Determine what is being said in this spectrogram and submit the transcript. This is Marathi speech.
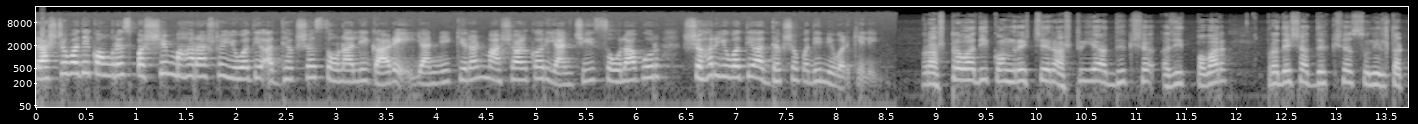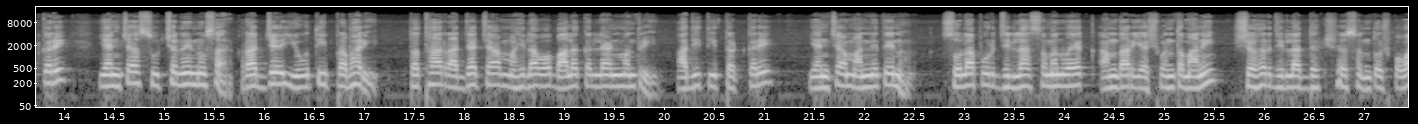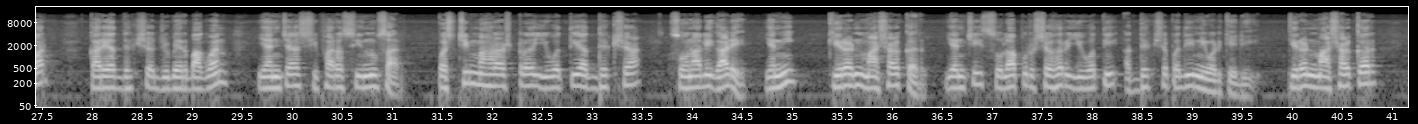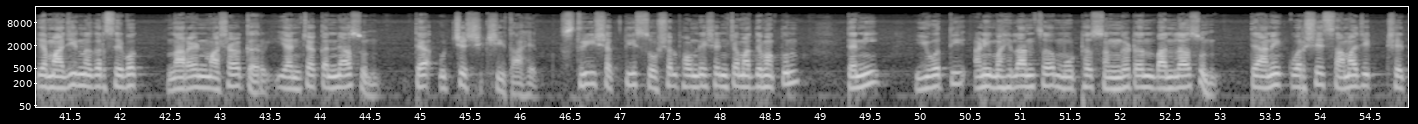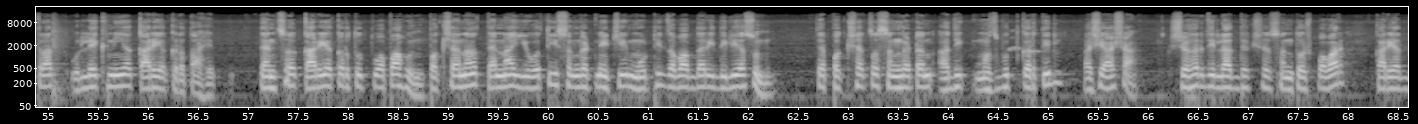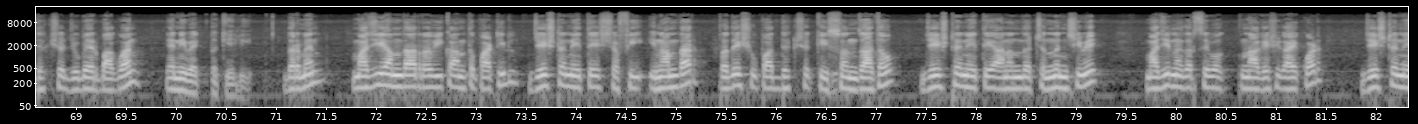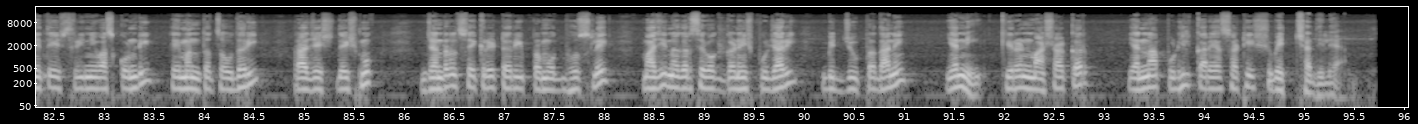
राष्ट्रवादी काँग्रेस पश्चिम महाराष्ट्र युवती अध्यक्ष सोनाली गाडे यांनी किरण माशाळकर यांची सोलापूर शहर युवती अध्यक्षपदी निवड केली. राष्ट्रवादी काँग्रेसचे राष्ट्रीय अध्यक्ष अजित पवार प्रदेशाध्यक्ष सुनील तटकरे यांच्या सूचनेनुसार राज्य युवती प्रभारी तथा राज्याच्या महिला व बालकल्याण मंत्री आदिती तटकरे यांच्या मान्यतेनं सोलापूर जिल्हा समन्वयक आमदार यशवंत माने शहर जिल्हाध्यक्ष संतोष पवार कार्याध्यक्ष जुबेर बागवान यांच्या शिफारसीनुसार पश्चिम महाराष्ट्र युवती अध्यक्षा सोनाली गाडे यांनी किरण माशाळकर यांची सोलापूर शहर युवती अध्यक्षपदी निवड केली. किरण माशाळकर या माजी नगरसेवक नारायण माशाळकर यांच्या कन्या असून त्या उच्च शिक्षित आहेत. स्त्री शक्ती सोशल फाउंडेशनच्या माध्यमातून त्यांनी युवती आणि महिलांचं मोठं संघटन बांधलं असून ते अनेक वर्षे सामाजिक क्षेत्रात उल्लेखनीय कार्य करत आहेत. त्यांचं कार्यकर्तृत्व पाहून पक्षानं त्यांना युवती संघटनेची मोठी जबाबदारी दिली असून त्या पक्षाचं संघटन अधिक मजबूत करतील अशी आशा शहर जिल्हाध्यक्ष संतोष पवार कार्याध्यक्ष जुबेर बागवान यांनी व्यक्त केली. दरम्यान माजी आमदार रविकांत पाटील ज्येष्ठ नेते शफी इनामदार प्रदेश उपाध्यक्ष किसन जाधव ज्येष्ठ नेते आनंद चंदनशिवे माजी नगरसेवक नागेश गायकवाड ज्येष्ठ नेते श्रीनिवास कोंडी हेमंत चौधरी राजेश देशमुख जनरल सेक्रेटरी प्रमोद भोसले माजी नगरसेवक गणेश पुजारी बिज्जू प्रधाने यांनी किरण माशाळकर यांना पुढील कार्यासाठी शुभेच्छा दिल्या.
